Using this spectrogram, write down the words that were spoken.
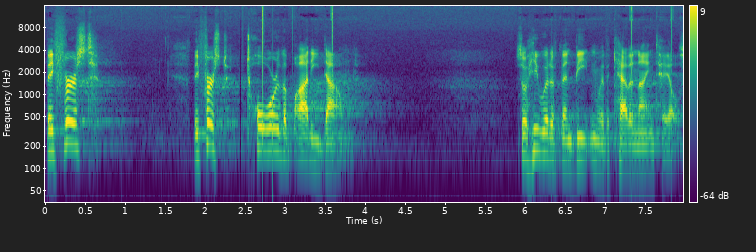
they first, they first tore the body down. So he would have been beaten with a cat of nine tails.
